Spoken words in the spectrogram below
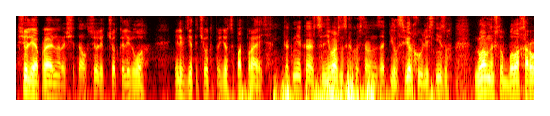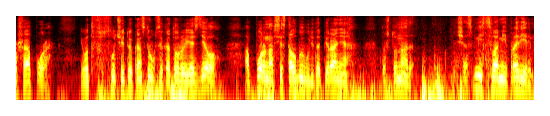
все ли я правильно рассчитал, все ли четко легло. Или где-то чего-то придется подправить. Как мне кажется, неважно с какой стороны запил, сверху или снизу, главное, чтобы была хорошая опора. И вот в случае той конструкции, которую я сделал, опора на все столбы будет опирание то, что надо. Сейчас вместе с вами и проверим.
